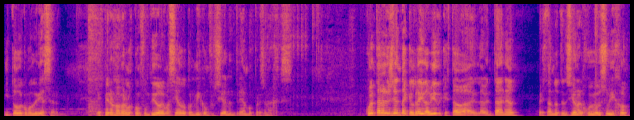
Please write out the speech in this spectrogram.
y todo como debía ser. Espero no haberlos confundido demasiado con mi confusión entre ambos personajes. Cuenta la leyenda que el rey David, que estaba en la ventana prestando atención al juego de su hijo,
